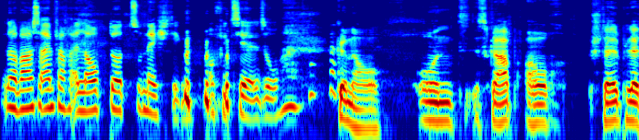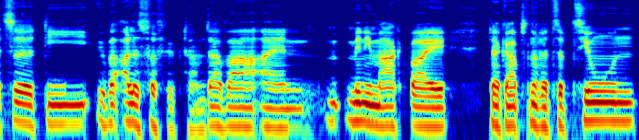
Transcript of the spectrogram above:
Da war es einfach erlaubt, dort zu nächtigen. offiziell so. Genau. Und es gab auch Stellplätze, die über alles verfügt haben. Da war ein Minimarkt bei, da gab es eine Rezeption,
